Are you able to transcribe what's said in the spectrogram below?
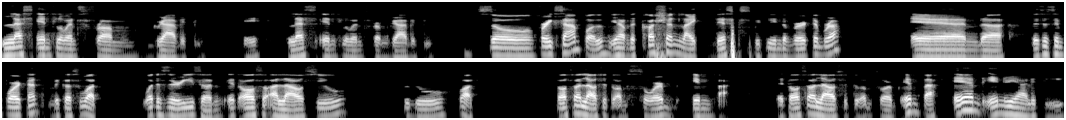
less influence from gravity okay, less influence from gravity. So, for example, you have the cushion-like discs between the vertebra, and uh, this is important because what? What is the reason? It also allows you to do what? It also allows you to absorb impact. It also allows you to absorb impact and in reality,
